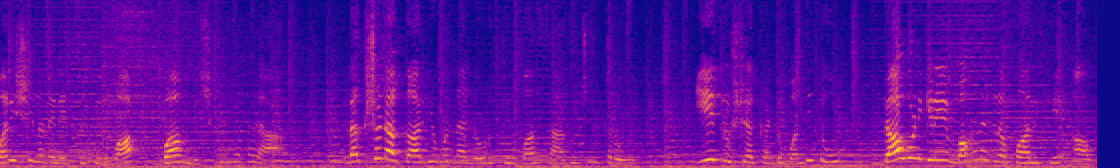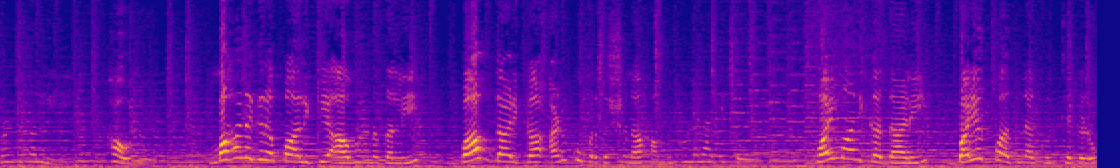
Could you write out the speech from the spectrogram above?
ಪರಿಶೀಲನೆ ನಡೆಸುತ್ತಿರುವ ಬಾಂಬ್ ನಿಷ್ಕ್ರಿಯ ದಳ ರಕ್ಷಣಾ ಕಾರ್ಯವನ್ನ ನೋಡುತ್ತಿರುವ ಸಾರ್ವಜನಿಕರು. ಈ ದೃಶ್ಯ ಕಂಡು ಬಂದಿದ್ದು ದಾವಣಗೆರೆ ಮಹಾನಗರ ಪಾಲಿಕೆ ಆವರಣದಲ್ಲಿ. ಹೌದು, ಮಹಾನಗರ ಪಾಲಿಕೆ ಆವರಣದಲ್ಲಿ ಬಾಂಬ್ ದಾಳಿಕ ಅಣುಕು ಪ್ರದರ್ಶನ ಹಮ್ಮಿಕೊಳ್ಳಲಾಗಿತ್ತು. ವೈಮಾನಿಕ ದಾಳಿ ಭಯೋತ್ಪಾದನಾ ಕೃತ್ಯಗಳು,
